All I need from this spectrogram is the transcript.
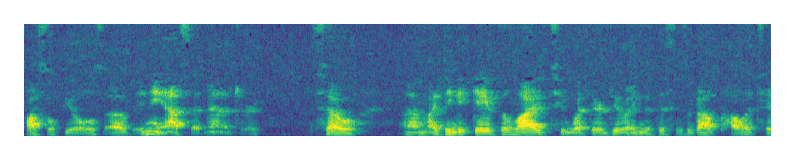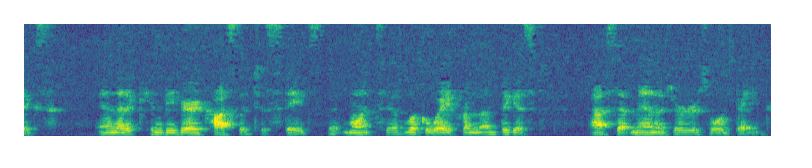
fossil fuels of any asset manager. So um, I think it gave the lie to what they're doing that this is about politics and that it can be very costly to states that want to look away from the biggest asset managers or banks.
